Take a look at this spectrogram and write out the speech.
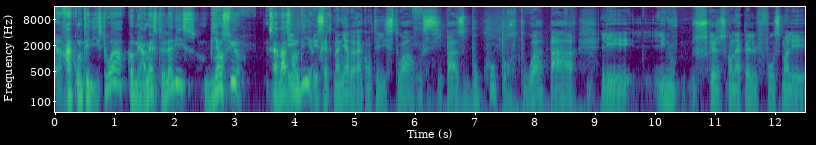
raconter l'histoire comme Ernest Lavis, bien sûr. Ça va sans dire. Et cette manière de raconter l'histoire aussi passe beaucoup pour toi par les, ce qu'on appelle faussement les,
